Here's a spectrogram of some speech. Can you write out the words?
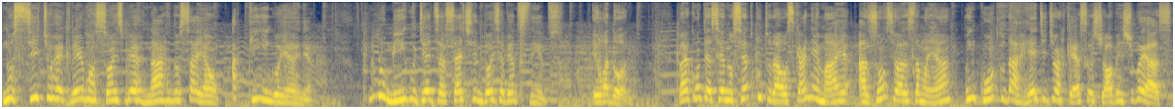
no sítio Recreio Mansões Bernardo Saião, aqui em Goiânia. No domingo, dia 17, tem dois eventos lindos. Eu adoro vai acontecer no Centro Cultural Oscar Niemeyer, às 11 horas da manhã, o encontro da Rede de Orquestras Jovens de Goiás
